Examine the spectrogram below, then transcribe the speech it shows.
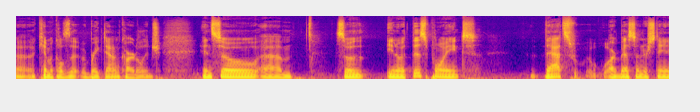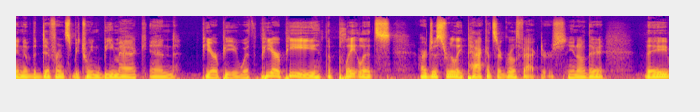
uh, chemicals that break down cartilage. And so, um, so you know, at this point, that's our best understanding of the difference between BMAC and PRP. With PRP, the platelets are just really packets of growth factors. You know, they they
